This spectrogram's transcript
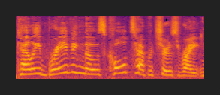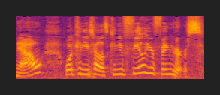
Kelly, braving those cold temperatures right now, what can you tell us? Can you feel your fingers?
